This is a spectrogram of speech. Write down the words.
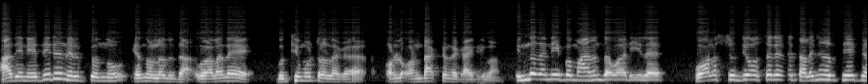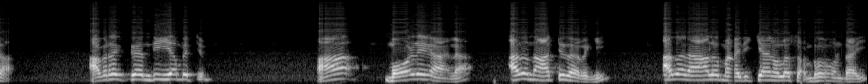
അതിനെതിരെ നിൽക്കുന്നു എന്നുള്ളത് വളരെ ബുദ്ധിമുട്ടുള്ള ഉണ്ടാക്കുന്ന കാര്യമാണ്. ഇന്ന് തന്നെ ഇപ്പൊ മാനന്തവാടിയിലെ ഫോറസ്റ്റ് ഉദ്യോഗസ്ഥരെ തടഞ്ഞു നിർത്തിയേക്കുക അവരൊക്കെ എന്ത് ചെയ്യാൻ പറ്റും? ആ മോഴയാന അത് നാട്ടിലിറങ്ങി അതൊരാൾ മരിക്കാനുള്ള സംഭവം ഉണ്ടായി.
